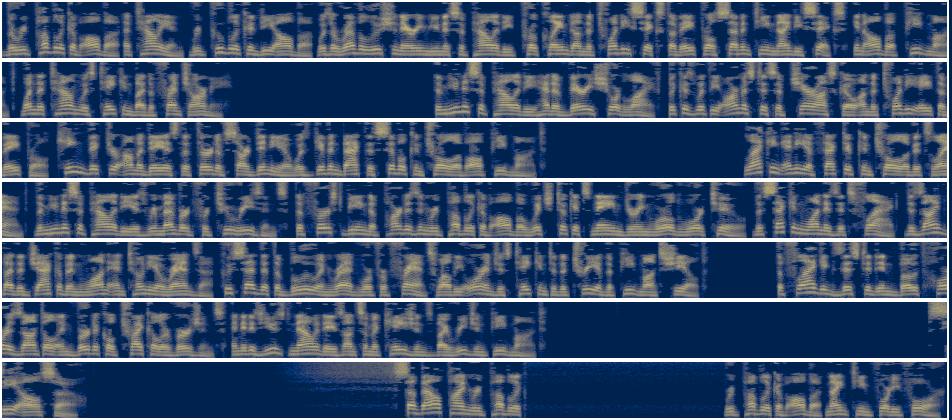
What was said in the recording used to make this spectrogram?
The Republic of Alba Italian, Repubblica di Alba was a revolutionary municipality proclaimed on 26 April 1796, in Alba, Piedmont, when the town was taken by the French army. The municipality had a very short life, because with the armistice of Cherasco on 28 April, King Victor Amadeus III of Sardinia was given back the civil control of all Piedmont. Lacking any effective control of its land, the municipality is remembered for two reasons, the first being the partisan Republic of Alba which took its name during World War II, the second one is its flag, designed by the Jacobin Juan Antonio Ranza, who said that the blue and red were for France while the orange is taken to the tree of the Piedmont's shield. The flag existed in both horizontal and vertical tricolor versions, and it is used nowadays on some occasions by Region Piedmont. See also. Subalpine Republic Republic of Alba 1944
